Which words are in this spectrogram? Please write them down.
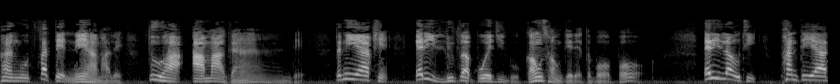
ဖန်ကိုတတ်တဲ့နေရာမှာလေသူဟာအာမခံတဲ့တနည်းအားဖြင့်အဲ့ဒီလူသက်ပွဲကြီးကိုခေါင်းဆောင်ခဲ့တဲ့သဘောပေါ့အဲ့ဒီလောက်အထိဖန်တရား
